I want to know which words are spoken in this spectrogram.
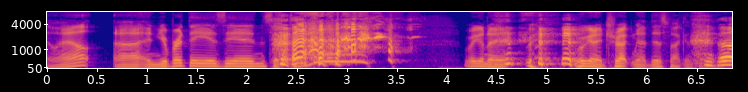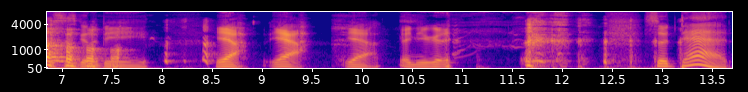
well? Uh, and your birthday is in September. we're gonna we're gonna truck nut this fucking thing. This is gonna be, yeah, yeah, yeah. And you're gonna. so, Dad,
